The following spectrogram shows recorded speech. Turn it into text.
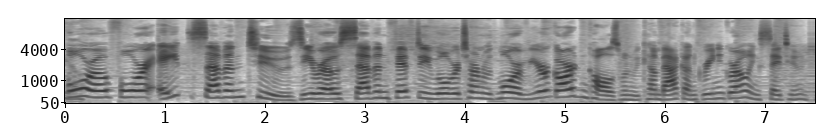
Yeah. 404 872 0750. We'll return with more of your garden calls when we come back on Green and Growing. Stay tuned.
